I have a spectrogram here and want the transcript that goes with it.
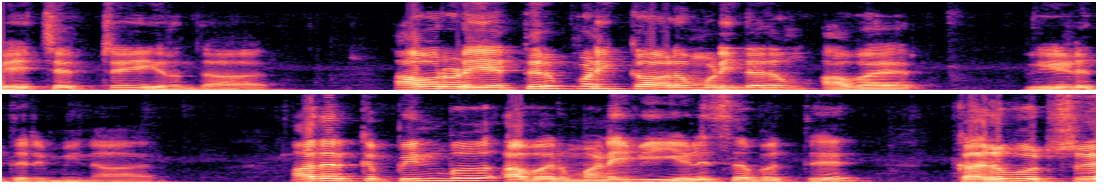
பேச்சற்றே இருந்தார். அவருடைய திருப்பணிக்காலம் முடிந்ததும் அவர் வீடு திரும்பினார். அதற்கு பின்பு அவர் மனைவி எலிசபெத்து கருவுற்று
